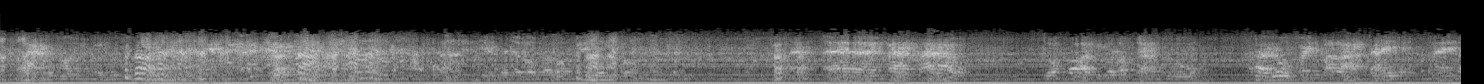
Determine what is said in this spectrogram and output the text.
ฝันไปเดี๋ยวจะลงมาลง ไปลงเอ่อการเท้าหลวงพ่อที่เคารพอย่างสูงถ้าลูกไปประหลาดใจในส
